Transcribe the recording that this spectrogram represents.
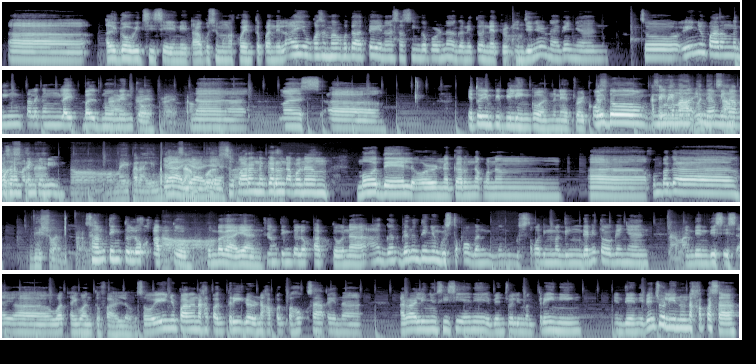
uh, I'll go with CCNA tapos yung mga kwento pa nila ay yung kasama ko dati nasa Singapore na ganito network engineer na ganyan so yun yung parang naging talagang light bulb moment right, ko right, right. Oh. na mas uh, ito yung pipiliin ko na network although Kasi may, may, mga good nga, may nakasama rin na. kami Oo, may parang yun Yeah, yeah, examples. yeah. So na parang nagkaroon ako ng model or nagkaroon ako ng ah kumbaga vision. Parang something to look up to. Oo. Kumbaga, yan, something to look up to na ah, gan- ganun din yung gusto ko, gan- gan- gusto ko ding maging ganito, ganyan. Tama. And then this is uh, what I want to follow. So yun yung parang nakapag-trigger, nakapagpa-hook sa akin na aralin yung CCNA, eventually mag-training. And then eventually nung nakapasa,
